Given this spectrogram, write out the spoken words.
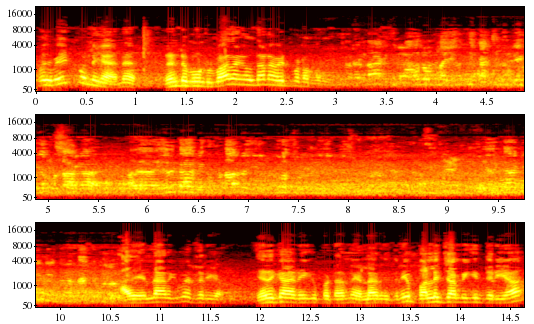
கொஞ்சம் வெயிட் பண்ணுங்க. ரெண்டு மூன்று மாதங்கள் தானே வெயிட் பண்ண போறீங்க? அது எல்லாருக்குமே தெரியும். எதுக்காக நீக்கப்பட்டாருன்னு எல்லாருக்கும் தெரியும். பழனிசாமிக்கும் தெரியும்.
